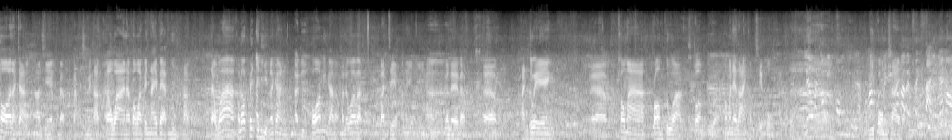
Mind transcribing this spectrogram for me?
พอหลังจากอ่าเชฟแบบประกาศใช่ไหมครับปาวานนะปาวานเป็นนายแบบหนุ่มครับ แต่ว่าเขาเรียกว่าเป็นอดีตแล้วกัน อดีต เพราะว่ามีการแบบเขาเรียกว่าแบบบาดเจ็บอะไรอย่างนี้ครับอ่าก็เลยแบบเอ่อผันตัวเองเอ่อเข้ามาปลอมตัวปลอมตัว เข้ามาในร้านของเชฟโอบครับเรื่องมันก็มีปมอยู่แหละมีปมใช่ เพราะว่าคุณไม่ได้เข้ามาแบบใสๆแน่นอน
